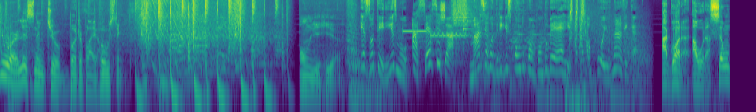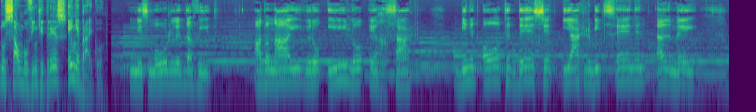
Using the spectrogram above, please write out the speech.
You are listening to Butterfly Hosting. Only here. Esoterismo? Acesse já marciarodrigues.com.br. Apoio Návica. Agora, a oração do Salmo 23 em hebraico. Mismorle David. Adonai ro'i lo echsar. Binet ot deset yarbit senen almei.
